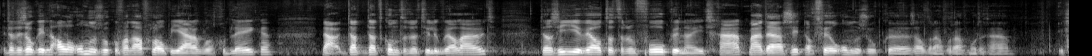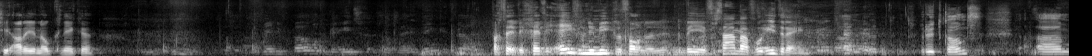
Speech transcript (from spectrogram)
Dat is ook in alle onderzoeken van de afgelopen jaren ook wel gebleken. Nou, dat, dat komt er natuurlijk wel uit. Dan zie je wel dat er een voorkeur naar iets gaat. Maar daar zit nog veel onderzoek, eh, zal er nou vooraf moeten gaan. Ik zie Arjen ook knikken. Wacht even, ik geef je even de microfoon. Dan ben je verstaanbaar voor iedereen. Ruud Kamp. Ehm,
